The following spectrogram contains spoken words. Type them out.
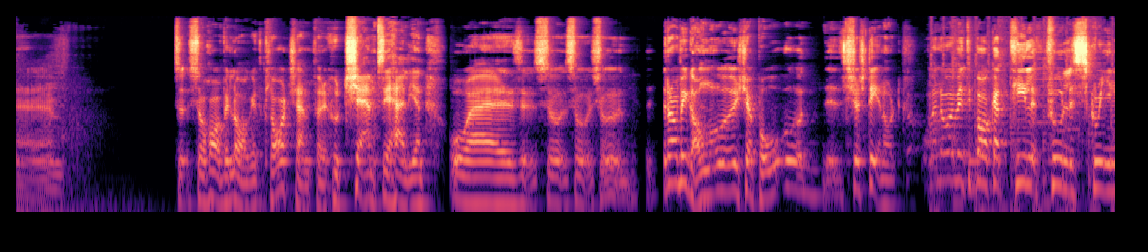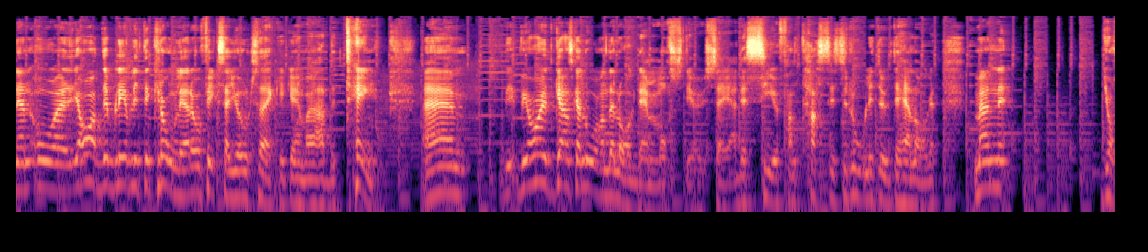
Um, så, så, har vi laget klart sen för Hood Champs i helgen. Och eh, så, så, så, drar vi igång och kör på och kör stenhårt. Men då är vi tillbaka till fullscreenen och eh, ja, det blev lite krångligare att fixa George än vad jag hade tänkt. Um, vi, vi, har ett ganska lovande lag, det måste jag ju säga. Det ser ju fantastiskt roligt ut det här laget. Men ja,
